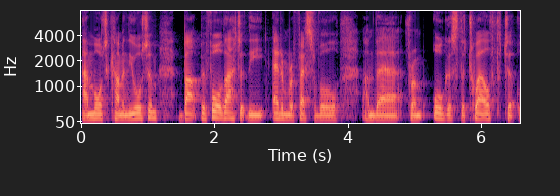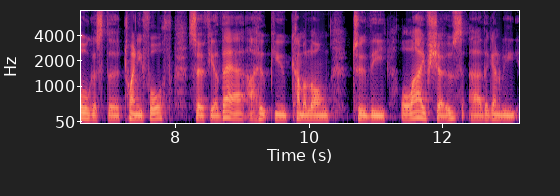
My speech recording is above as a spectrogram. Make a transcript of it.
and more to come in the autumn. But before that, at the Edinburgh Festival, I'm there from August the 12th to August the 24th. So if you're there, I hope you come along to the live shows. Uh, they're going to be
